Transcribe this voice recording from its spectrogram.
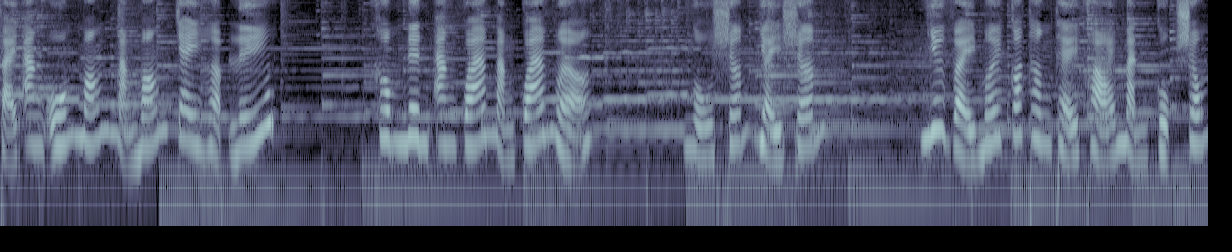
phải ăn uống món mặn món chay hợp lý. Không nên ăn quá mặn quá mỡ. Ngủ sớm dậy sớm. Như vậy mới có thân thể khỏi mạnh, Cuộc sống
